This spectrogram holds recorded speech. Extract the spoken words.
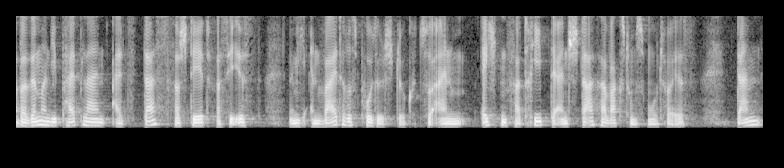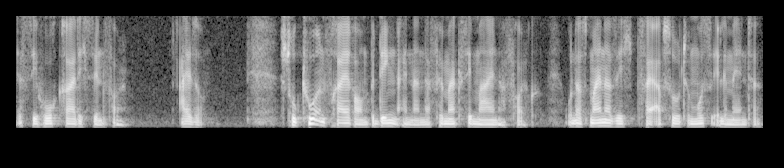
Aber wenn man die Pipeline als das versteht, was sie ist, nämlich ein weiteres Puzzlestück zu einem echten Vertrieb, der ein starker Wachstumsmotor ist, dann ist sie hochgradig sinnvoll. Also, Struktur und Freiraum bedingen einander für maximalen Erfolg. Und aus meiner Sicht zwei absolute Muss-Elemente,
